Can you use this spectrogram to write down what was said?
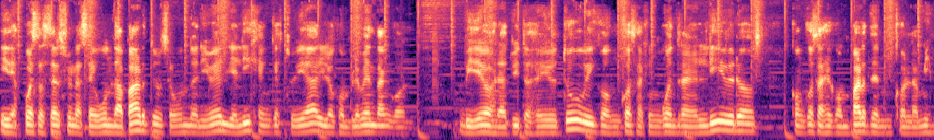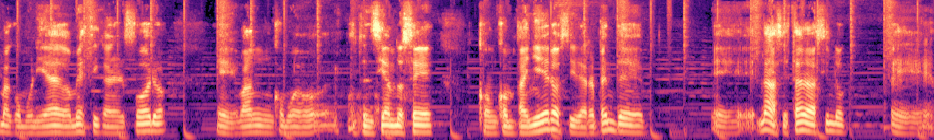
y después hacerse una segunda parte, un segundo nivel y eligen qué estudiar y lo complementan con videos gratuitos de YouTube y con cosas que encuentran en libros con cosas que comparten con la misma comunidad doméstica en el foro, eh, van como potenciándose con compañeros y de repente, eh, nada, se están haciendo eh,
